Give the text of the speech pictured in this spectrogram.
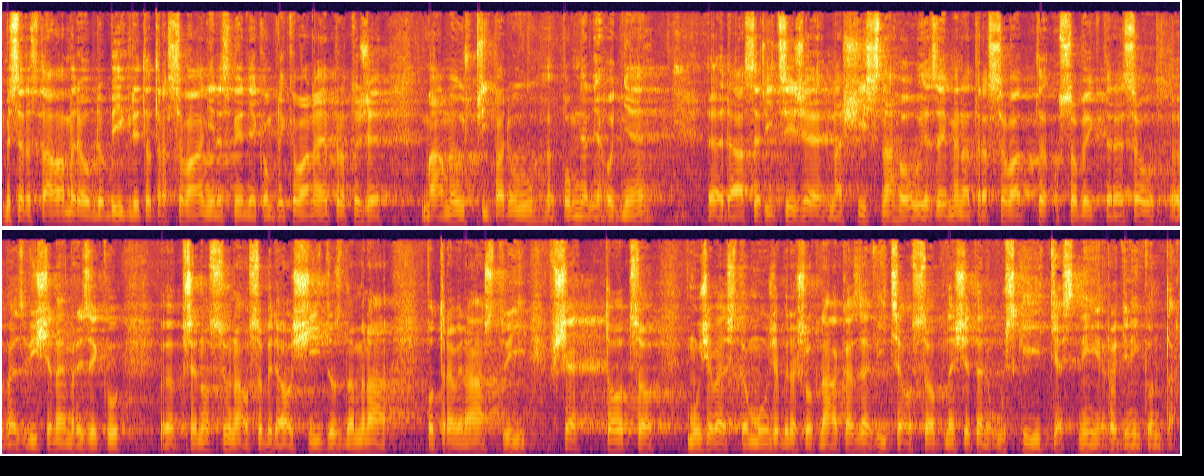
My se dostáváme do období, kdy to trasování je nesmírně komplikované, protože máme už případů poměrně hodně. Eh, dá se říci, že naší snahou je zejména trasovat osoby, které jsou ve zvýšeném riziku eh, přenosu na osoby další, to znamená potravinářství, vše to, co může vést k tomu, že by došlo k nákaze více osob, než je ten úzký, těsný rodinný kontakt.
